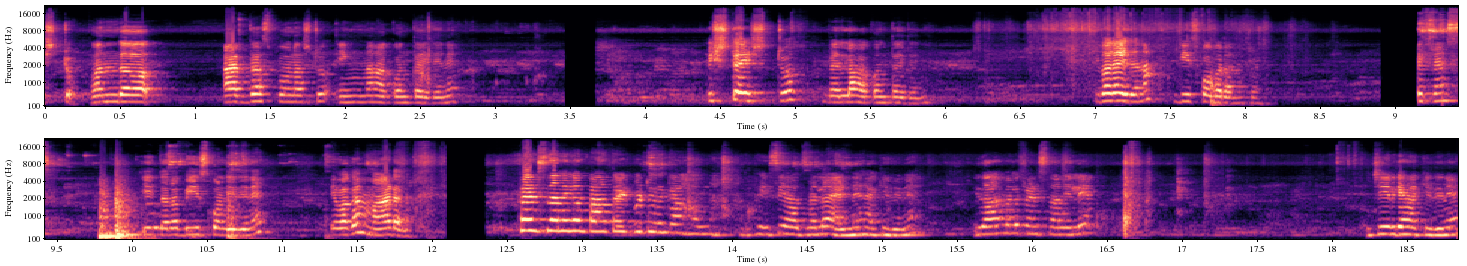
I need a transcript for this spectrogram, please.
ಇಷ್ಟು, ಒಂದು ಅರ್ಧ ಸ್ಪೂನ್ ಅಷ್ಟು ಹಿಂಗನ್ನ ಹಾಕೊತಾ ಇದ್ದೀನಿ. ಇಷ್ಟ ಇಷ್ಟು ಬೆಲ್ಲ ಹಾಕೊತಾ ಇದ್ದೀನಿ. ಇವಾಗ ಇದನ್ನ ಬೀಸ್ಕೊಬರೋಣ ಫ್ರೆಂಡ್ಸ್ ಫ್ರೆಂಡ್ಸ್ ಈ ಥರ ಬೀಸ್ಕೊಂಡಿದ್ದೀನಿ. ಇವಾಗ ಮಾಡೋಣ. ಫ್ರೆಂಡ್ಸ್ ನನಗೆ ಪಾತ್ರೆ ಇಟ್ಬಿಟ್ಟು ಬಿಸಿ ಆದ್ಮೇಲೆ ಎಣ್ಣೆ ಹಾಕಿದ್ದೀನಿ. ಇದಾದ್ಮೇಲೆ ಫ್ರೆಂಡ್ಸ್ ನಾನಿಲ್ಲಿ ಜೀರಿಗೆ ಹಾಕಿದ್ದೀನಿ.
